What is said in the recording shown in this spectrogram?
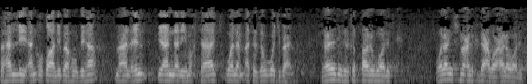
فهل لي أن أطالبه بها مع العلم بأنني محتاج ولم أتزوج بعد؟ لا يجوز لك تطالب والدك. ولا يسمع لك دعوة على والدك.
